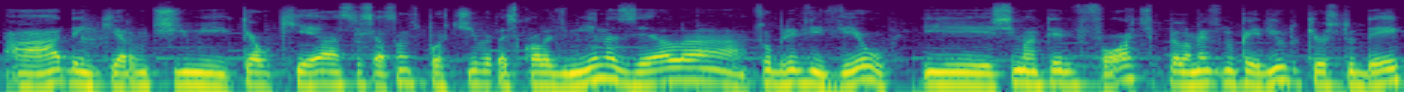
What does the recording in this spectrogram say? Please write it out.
A ADEM, que era um time, que é o que é a Associação Esportiva da Escola de Minas, ela sobreviveu e se manteve forte, pelo menos no período que eu estudei,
